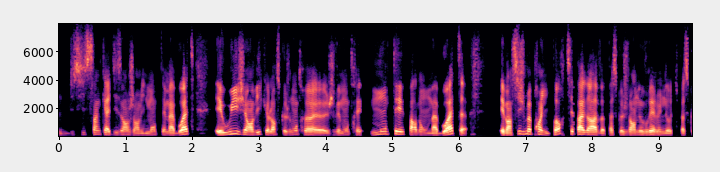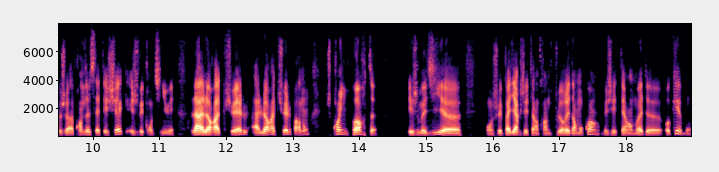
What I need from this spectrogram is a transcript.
d'ici 5 à 10 ans, j'ai envie de monter ma boîte. Et oui, j'ai envie que lorsque je, montre, euh, je vais montrer, monter pardon, ma boîte, eh ben, si je me prends une porte, c'est pas grave, parce que je vais en ouvrir une autre, parce que je vais apprendre de cet échec et je vais continuer. Là, à l'heure actuelle, à l'heure actuelle, pardon, je prends une porte et je me dis, Bon, je vais pas dire que j'étais en train de pleurer dans mon coin, mais j'étais en mode, euh, ok, bon,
